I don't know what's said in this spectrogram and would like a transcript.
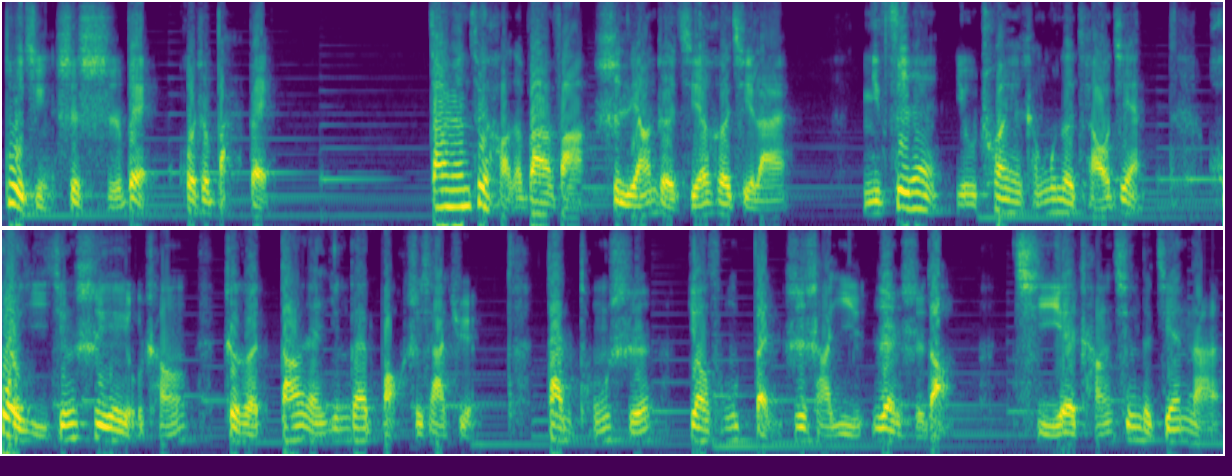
不仅是十倍或者百倍。当然，最好的办法是两者结合起来。你自认有创业成功的条件，或已经事业有成，这个当然应该保持下去，但同时。要从本质上意认识到企业长青的艰难，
